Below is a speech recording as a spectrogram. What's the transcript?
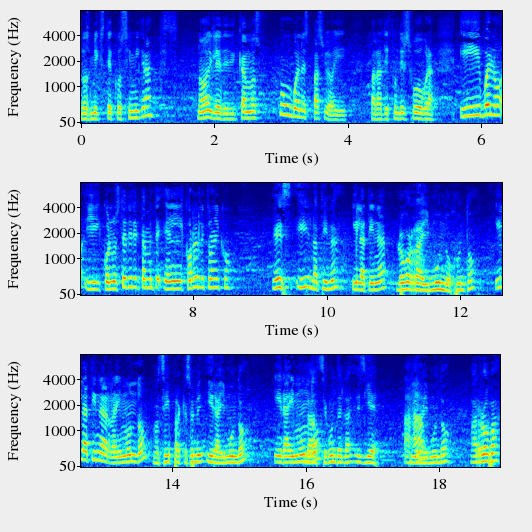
los mixtecos inmigrantes, ¿no? Y le dedicamos un buen espacio ahí para difundir su obra. Y bueno, y con usted directamente, el correo electrónico Es I latina, y latina, luego Raimundo junto, y latina Raimundo, así para que suene Iraimundo. Y Raimundo, La segunda es, la, es Y, Ajá. Iraimundo, arroba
